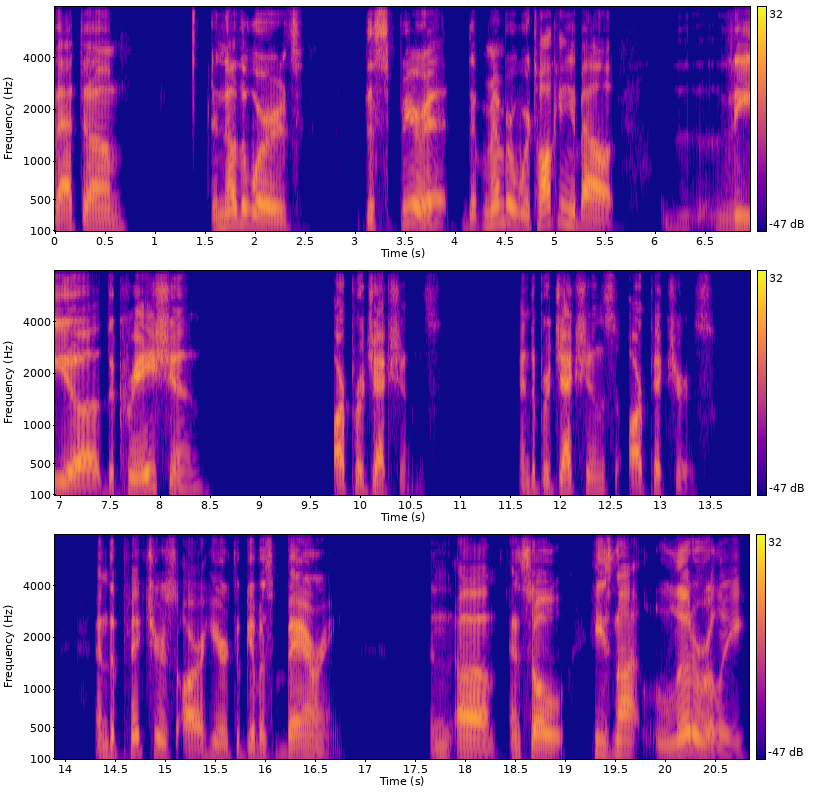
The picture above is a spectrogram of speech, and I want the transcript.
that um, in other words the spirit that remember we're talking about the uh, the creation are projections and the projections are pictures and the pictures are here to give us bearing and um, and so he's not literally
